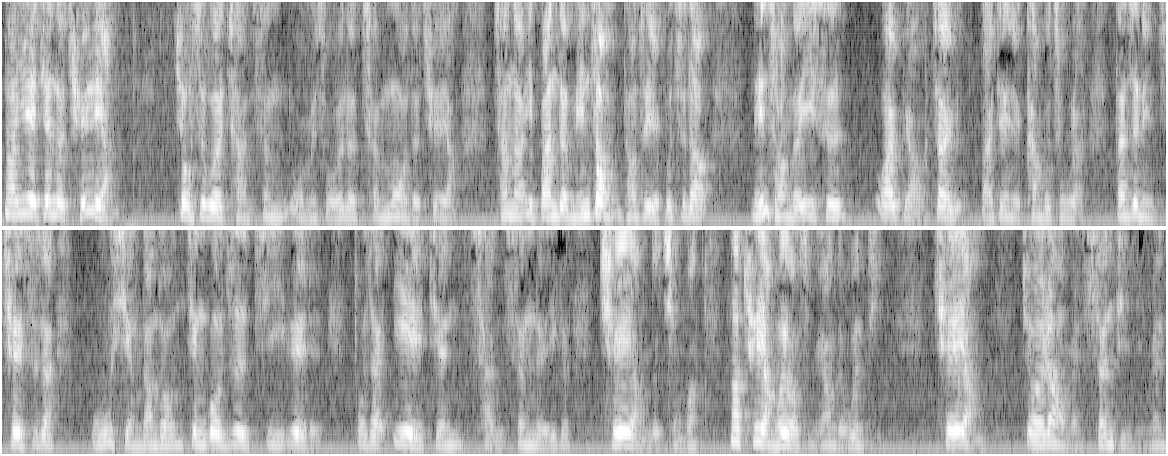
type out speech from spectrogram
那夜间的缺氧。就是会产生我们所谓的沉默的缺氧，常常一般的民众他是也不知道，临床的医师外表在白天也看不出来，但是你却是在无形当中经过日积月累，都在夜间产生了一个缺氧的情况。那缺氧会有什么样的问题？缺氧就会让我们身体里面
